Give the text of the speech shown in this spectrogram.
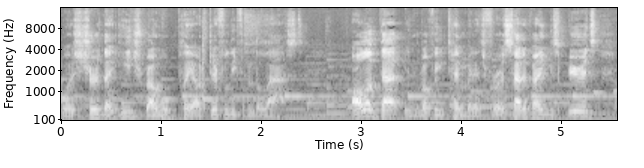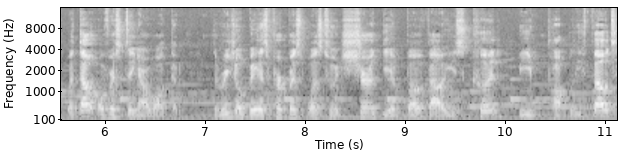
will ensure that each round will play out differently from the last. All of that in roughly 10 minutes for a satisfying experience without overstaying our welcome. The regional beta's purpose was to ensure the above values could be properly felt,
